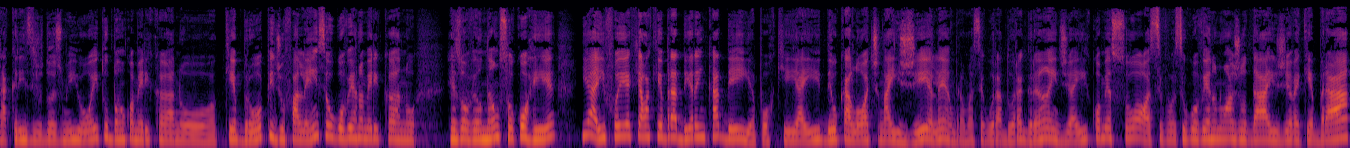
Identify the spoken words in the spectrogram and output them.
na crise de 2008, o banco americano quebrou, pediu falência, o governo americano resolveu não socorrer e aí foi aquela quebradeira em cadeia, porque aí deu calote na IG, lembra? Uma seguradora grande. Aí começou, ó, se, se o governo não ajudar, a IG vai quebrar.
